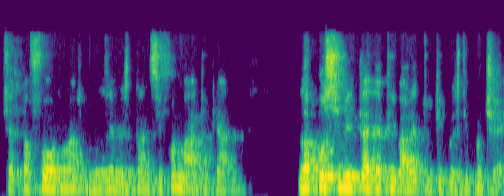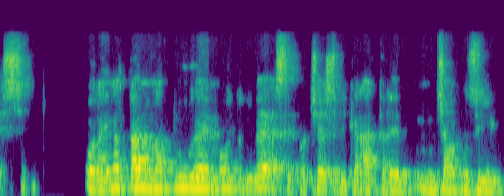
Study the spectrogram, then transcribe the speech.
piattaforma, sulla medesima istanza informatica, la possibilità di attivare tutti questi processi. Ora, in realtà hanno nature molto diverse, processi di carattere, diciamo così,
